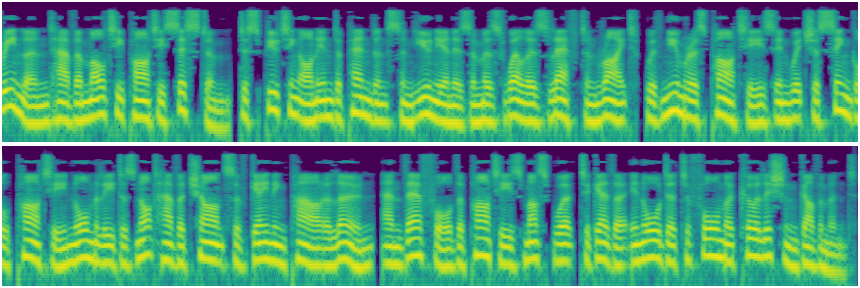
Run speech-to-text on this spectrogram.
Greenland have a multi-party system, disputing on independence and unionism as well as left and right, with numerous parties in which a single party normally does not have a chance of gaining power alone, and therefore the parties must work together in order to form a coalition government.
